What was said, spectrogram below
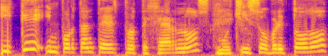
y qué importante es protegernos y sobre todo,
